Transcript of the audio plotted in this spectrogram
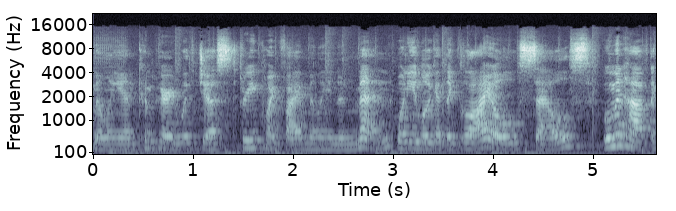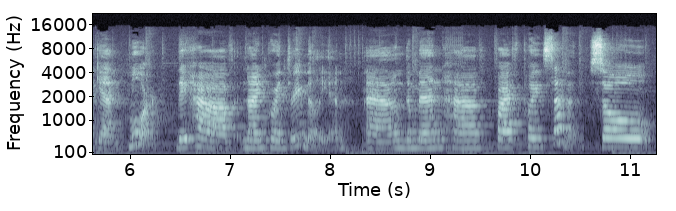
million compared with just 3.5 million in men. When you look at the glial cells, women have, again, more. They have 9.3 million and the men have 5.7. So,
